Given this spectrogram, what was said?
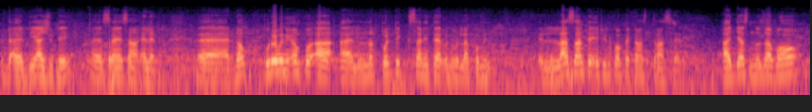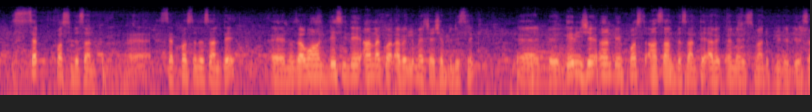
d'y ajouter euh, 500 élèves. donc, pour revenir un peu à, notre politique sanitaire au niveau de la commune, la santé est une compétence transférée. À Dias, nous avons sept postes de santé. sept postes de santé nous avons décidé, en accord avec le médecin-chef du district, euh, de diriger un des postes en centre de santé avec un investissement de plus de 200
